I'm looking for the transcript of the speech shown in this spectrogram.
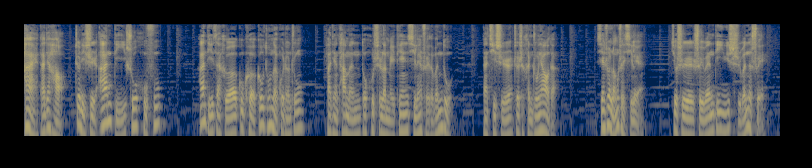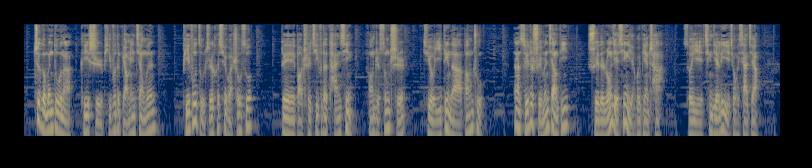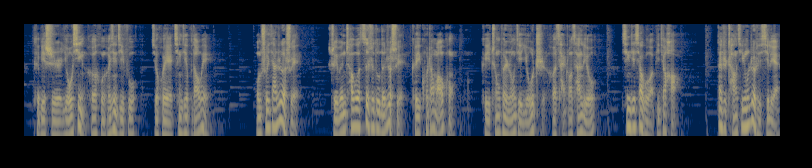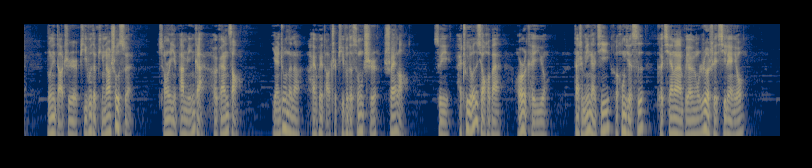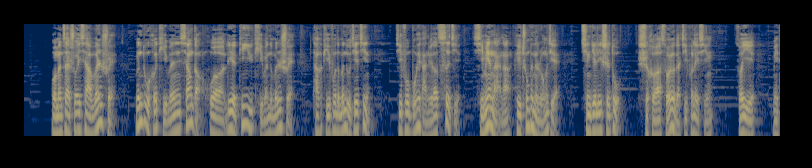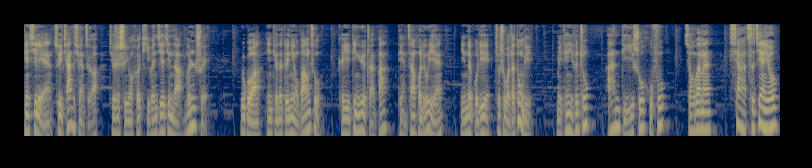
嗨，大家好，这里是安迪说护肤。安迪在和顾客沟通的过程中，发现他们都忽视了每天洗脸水的温度，但其实这是很重要的。先说冷水洗脸，就是水温低于室温的水，这个温度呢可以使皮肤的表面降温，皮肤组织和血管收缩，对保持肌肤的弹性、防止松弛具有一定的帮助。但随着水温降低，水的溶解性也会变差。所以清洁力就会下降，特别是油性和混合性肌肤就会清洁不到位。我们说一下热水，水温超过四十度的热水可以扩张毛孔，可以充分溶解油脂和彩妆残留，清洁效果比较好。但是长期用热水洗脸，容易导致皮肤的屏障受损，从而引发敏感和干燥。严重的呢，还会导致皮肤的松弛衰老。所以爱出油的小伙伴偶尔可以用，但是敏感肌和红血丝。可千万不要用热水洗脸哟。我们再说一下温水，温度和体温相等或略低于体温的温水，它和皮肤的温度接近，肌肤不会感觉到刺激。洗面奶呢可以充分的溶解，清洁力适度，适合所有的肌肤类型。所以每天洗脸最佳的选择就是使用和体温接近的温水。如果您觉得对您有帮助，可以订阅、转发、点赞或留言，您的鼓励就是我的动力。每天一分钟。安迪说：“护肤，小伙伴们，下次见哟。”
